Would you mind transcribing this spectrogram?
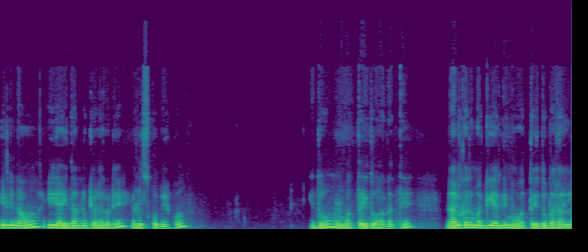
ಇಲ್ಲಿ ನಾವು ಈ ಐದನ್ನು ಕೆಳಗಡೆ ಇಳಿಸ್ಕೋಬೇಕು ಇದು ಮೂವತ್ತೈದು ಆಗತ್ತೆ. ನಾಲ್ಕರ ಮಗ್ಗಿಯಲ್ಲಿ ಮೂವತ್ತೈದು ಬರಲ್ಲ.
